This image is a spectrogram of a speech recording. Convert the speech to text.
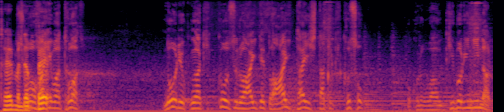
เทสเหมือนเดิม 勝 เป๊ะ 敗は問わず能力が拮抗する相手と相対した時こそ心は浮き彫りになるの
